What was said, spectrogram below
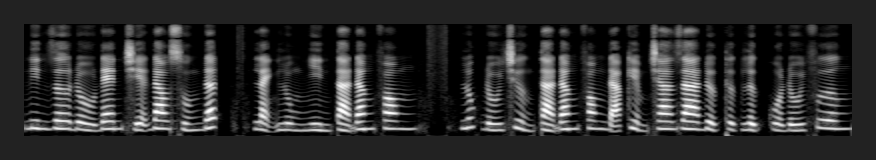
Ninja đồ đen chĩa đao xuống đất, lạnh lùng nhìn tả Đăng Phong. Lúc đối trưởng tả Đăng Phong đã kiểm tra ra được thực lực của đối phương.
